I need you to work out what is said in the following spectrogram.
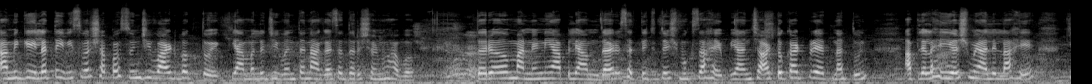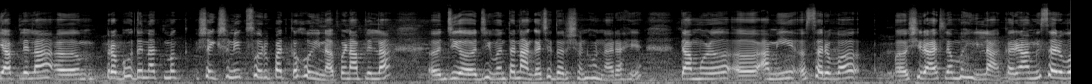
आम्ही गेल्या तेवीस वर्षापासून जी वाट बघतोय की आम्हाला जिवंत नागाचं दर्शन व्हावं तर माननीय आपले आमदार सत्यजित देशमुख साहेब यांच्या आटोकाट प्रयत्नातून आपल्याला हे यश मिळालेलं आहे की आपल्याला प्रबोधनात्मक शैक्षणिक स्वरूपात का होईना पण आपल्याला जी जिवंत नागाचे दर्शन होणार आहे. त्यामुळं आम्ही सर्व शिराळ्यातल्या महिला. कारण आम्ही सर्व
